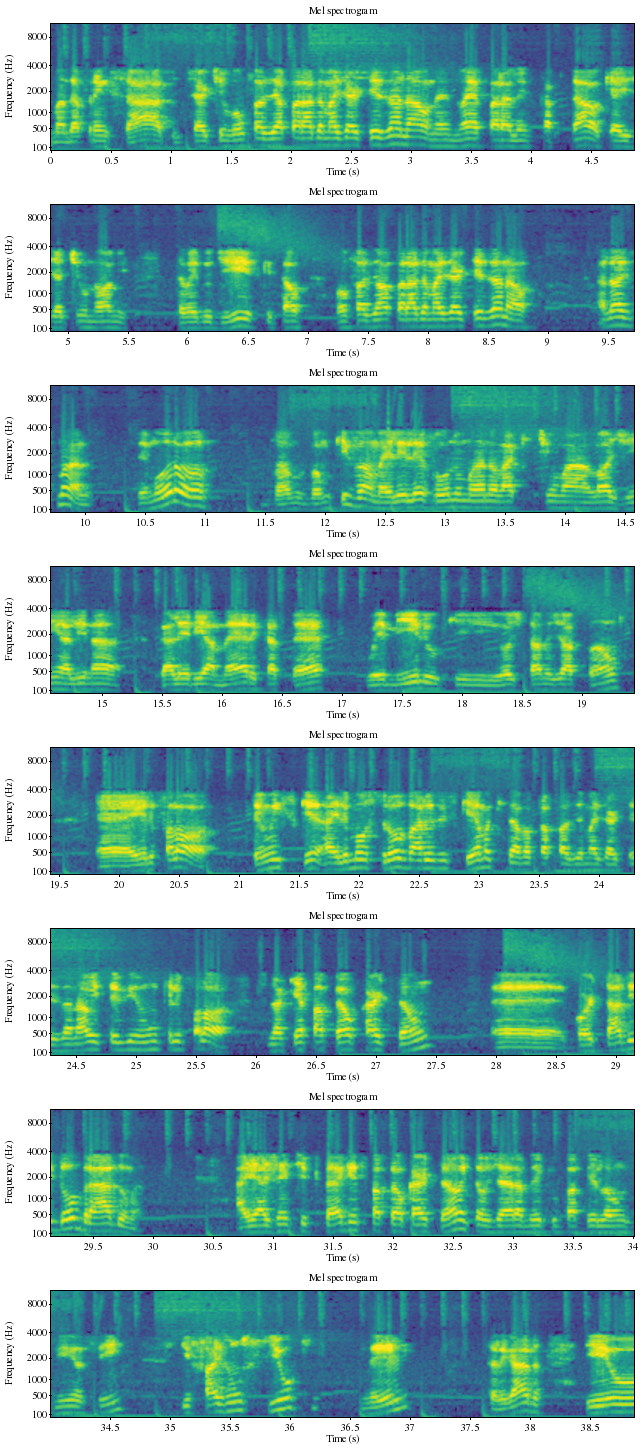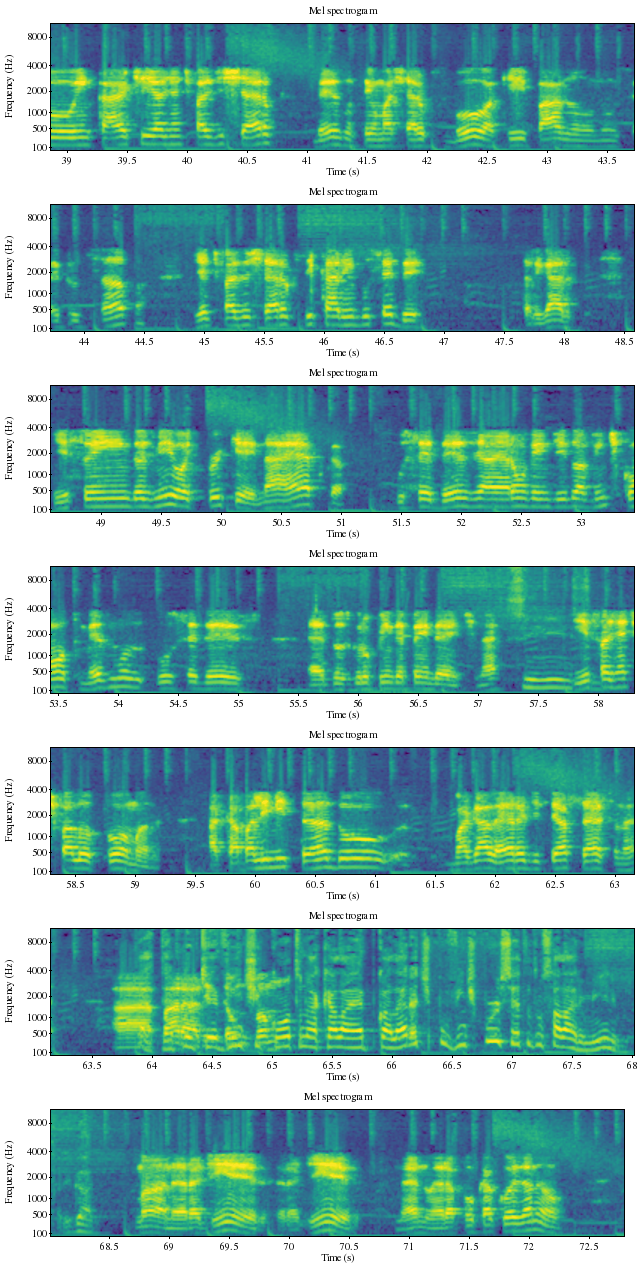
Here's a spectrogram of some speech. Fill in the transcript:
mandar prensar, tudo certinho. Vamos fazer a parada mais artesanal, né? Não é Paralento Capital, que aí já tinha o nome também do disco e tal. Vamos fazer uma parada mais artesanal. Aí nós, mano, demorou. Vamos, vamos que vamos. Aí ele levou no mano lá que tinha uma lojinha ali na Galeria América até, o Emílio, que hoje tá no Japão. É, ele falou, ó, tem um esquema. Aí ele mostrou vários esquemas que dava para fazer mais artesanal e teve um que ele falou, ó, isso daqui é papel cartão é, cortado e dobrado, mano. Aí a gente pega esse papel cartão, então já era meio que um papelãozinho assim, e faz um silk nele, tá ligado? E o encarte a gente faz de xerox mesmo, tem uma xerox boa aqui, pá, no, no centro de Sampa. A gente faz o xerox de carimbo CD, tá ligado? Isso em 2008, porque na época os CDs já eram vendidos a 20 conto, mesmo os CDs é, dos grupos independentes, né? Sim. Isso a gente falou, pô, mano, acaba limitando uma galera de ter acesso, né? A é, até parada. porque então, 20 vamos... conto naquela época lá era tipo 20% do salário mínimo, tá ligado? Mano, era dinheiro, era dinheiro, né? Não era pouca coisa, não.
